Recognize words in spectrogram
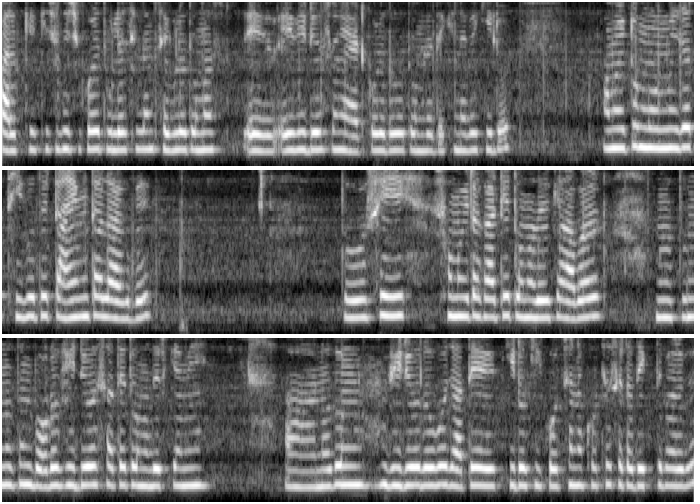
কালকে কিছু কিছু করে তুলেছিলাম, সেগুলো তোমার এই ভিডিওর সঙ্গে অ্যাড করে দেবো, তোমরা দেখে নেবে কিলো আমার একটু মন মেজাজ ঠিক হতে টাইমটা লাগবে। তো সেই সময়টা কাটিয়ে তোমাদেরকে আবার নতুন নতুন বড় ভিডিওর সাথে তোমাদেরকে আমি নতুন ভিডিও দেবো, যাতে কিরো কী করছে না করছে সেটা দেখতে পারবে।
